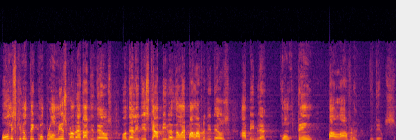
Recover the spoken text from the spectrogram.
Homens que não têm compromisso com a verdade de Deus, onde ele diz que a Bíblia não é palavra de Deus, a Bíblia contém palavra de Deus.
